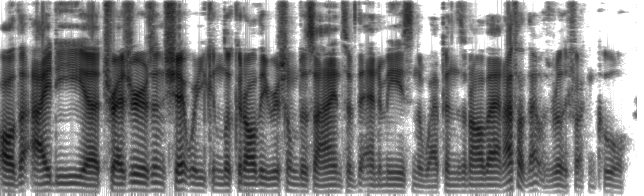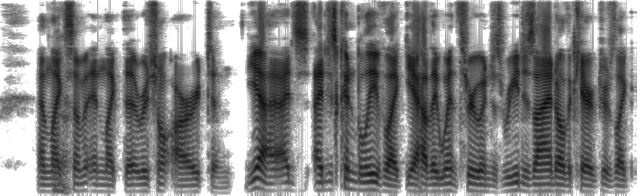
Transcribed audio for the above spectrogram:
all the ID uh, treasures and shit where you can look at all the original designs of the enemies and the weapons and all that. And I thought that was really fucking cool. And like Yeah. some and like the original art and yeah, I just I just couldn't believe like yeah how they went through and just redesigned all the characters like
